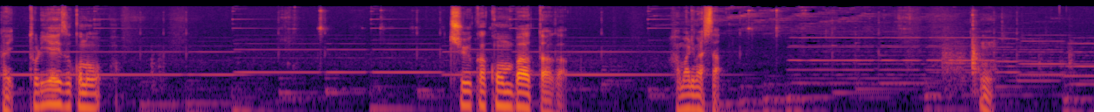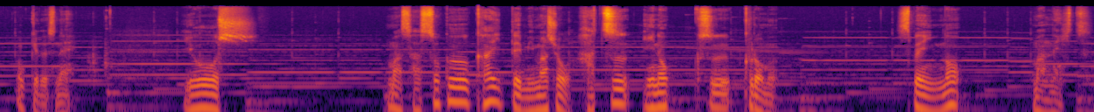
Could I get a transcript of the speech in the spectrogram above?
はい。とりあえずこの中華コンバーターがはまりました。うん。OK ですね。よし。まあ早速書いてみましょう。初イノックスクロム。スペインの万年筆。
